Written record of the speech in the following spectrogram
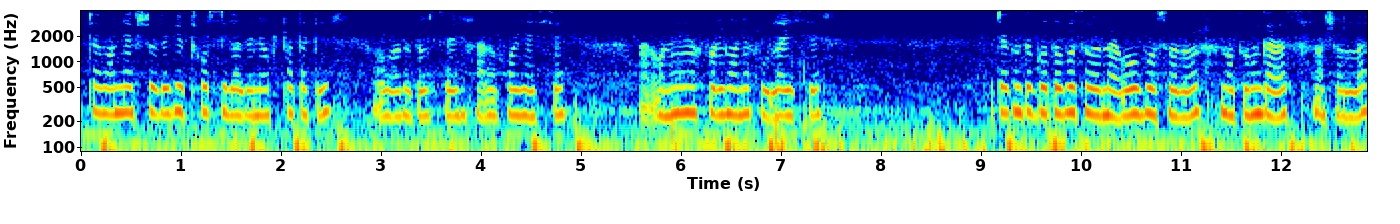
এটা আমার নেক্সট গিফট করছিল যেন একটা থাকি আবারও ধরছে আরও হয়ে আসছে আর অনেক পরিমাণে ফুল আইছে। এটা কিন্তু গত বছর না, ও বছরের নতুন গাছ মাসাল্লাহ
